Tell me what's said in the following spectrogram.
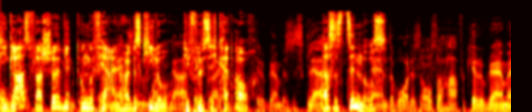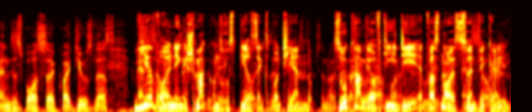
Die Glasflasche wiegt ungefähr ein halbes Kilo, die Flüssigkeit auch. Das ist sinnlos. Wir wollen den Geschmack unseres Bieres exportieren. So kamen wir auf die Idee, etwas Neues zu entwickeln.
